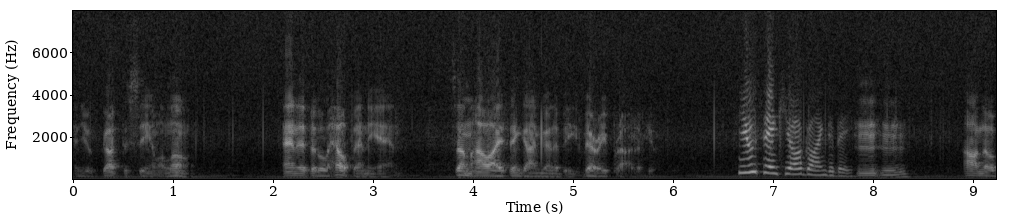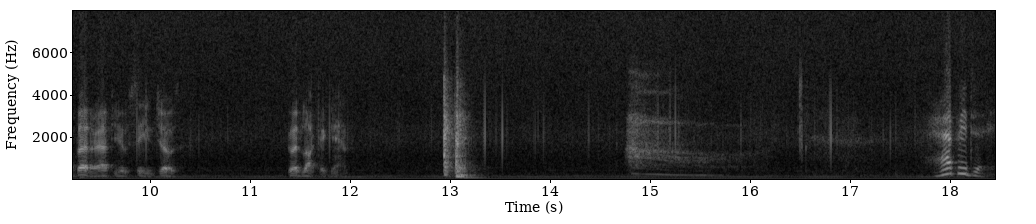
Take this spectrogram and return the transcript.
and you've got to see him alone. And if it'll help any, Anne, somehow I think I'm going to be very proud of you. You think you're going to be? Mm-hmm. I'll know better after you've seen Joseph. Good luck again. Happy day.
